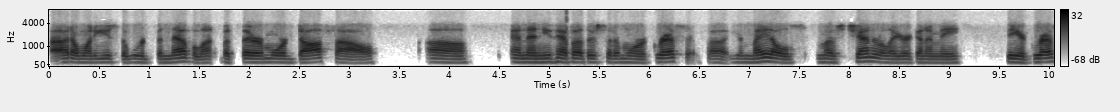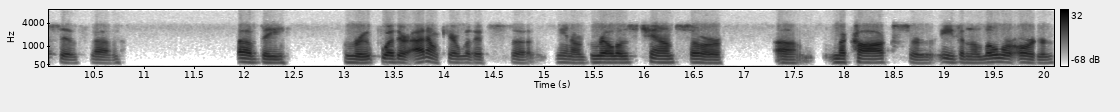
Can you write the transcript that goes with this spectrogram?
I don't want to use the word benevolent, but they're more docile. Uh, and then you have others that are more aggressive. Uh, your males, most generally, are going to be the aggressive uh, of the group. Whether I don't care whether it's uh, you know gorillas, chimps, or um, macaques, or even the lower order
